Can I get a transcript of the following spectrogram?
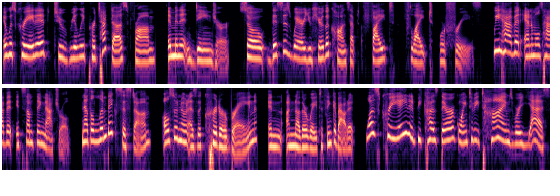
It was created to really protect us from imminent danger. So, this is where you hear the concept fight, flight, or freeze. We have it, animals have it, it's something natural. Now, the limbic system, also known as the critter brain, in another way to think about it, was created because there are going to be times where, yes,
